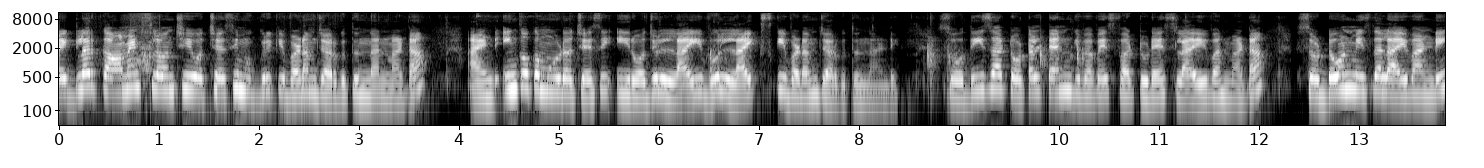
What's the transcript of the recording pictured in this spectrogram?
రెగ్యులర్ కామెంట్స్లోంచి వచ్చేసి ముగ్గురికి ఇవ్వడం జరుగుతుందన్నమాట. అండ్ ఇంకొక మూడు వచ్చేసి ఈరోజు లైవ్ లైక్స్కి ఇవ్వడం జరుగుతుందండి. So these are total ten giveaways for today's live అనమాట so don't miss the live అండి.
